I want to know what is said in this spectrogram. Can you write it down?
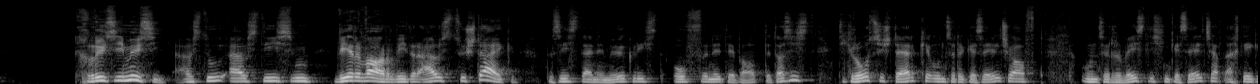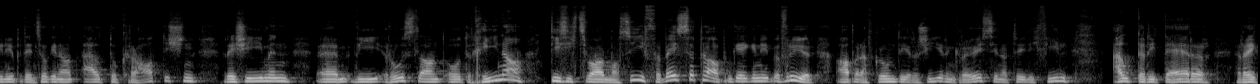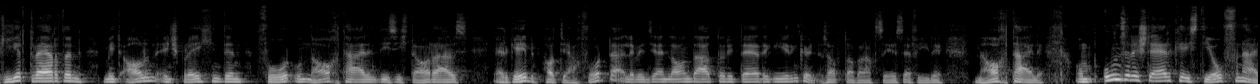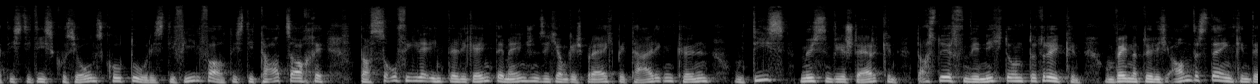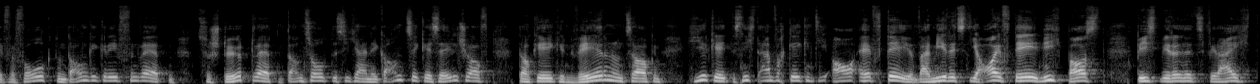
Krüsimüsi, aus, aus diesem Wirrwarr wieder auszusteigen. Das ist eine möglichst offene Debatte. Das ist die große Stärke unserer Gesellschaft, unserer westlichen Gesellschaft, auch gegenüber den sogenannten autokratischen Regimen ähm, wie Russland oder China, die sich zwar massiv verbessert haben gegenüber früher, aber aufgrund ihrer schieren Größe natürlich viel autoritärer regiert werden mit allen entsprechenden Vor- und Nachteilen, die sich daraus ergeben. Hat ja auch Vorteile, wenn Sie ein Land autoritär regieren können. Es hat aber auch sehr, sehr viele Nachteile. Und unsere Stärke ist die Offenheit, ist die Diskussionskultur, ist die Vielfalt, ist die Tatsache, dass so viele intelligente Menschen sich am Gespräch beteiligen können. Und dies müssen wir stärken. Das dürfen wir nicht unterdrücken. Und wenn natürlich Andersdenkende verfolgt und angegriffen werden, zerstört werden, dann sollte sich eine ganze Gesellschaft dagegen wehren und sagen, hier geht es nicht einfach gegen die AfD. Und weil mir jetzt die AfD nicht passt, bist mir das jetzt vielleicht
